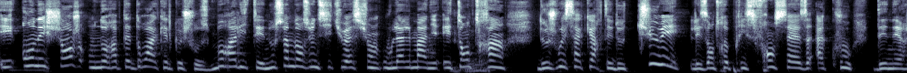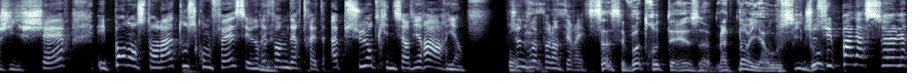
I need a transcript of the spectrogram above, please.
et en échange on aura peut-être droit à quelque chose. Moralité, nous sommes dans une situation où l'Allemagne est en train de jouer sa carte et de tuer les entreprises françaises à coût d'énergie chère et pendant ce temps-là tout ce qu'on fait c'est une réforme des retraites absurde qui ne servira à rien. Je ne vois pas l'intérêt. Ça, c'est votre thèse. Maintenant, il y a aussi Je ne suis pas la seule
